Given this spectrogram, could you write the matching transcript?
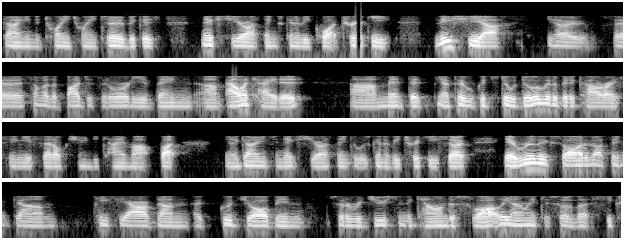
going into 2022 because next year I think is going to be quite tricky. This year, you know, for some of the budgets that already have been um, allocated, um, meant that you know people could still do a little bit of car racing if that opportunity came up. But you know, going into next year, I think it was going to be tricky. So yeah, really excited. I think um, TCR have done a good job in sort of reducing the calendar slightly, only to sort of the six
